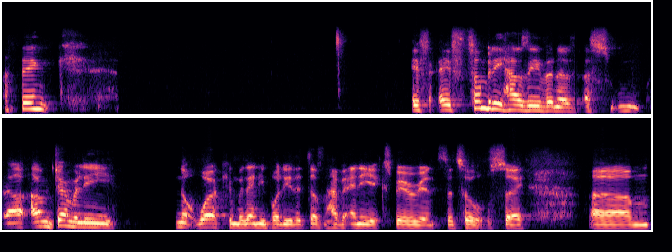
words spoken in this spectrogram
I think if if somebody has even a, a uh, I'm generally not working with anybody that doesn't have any experience at all. So um,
